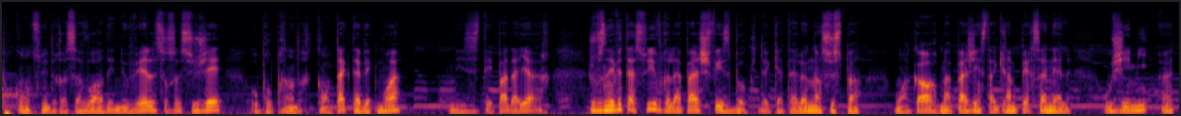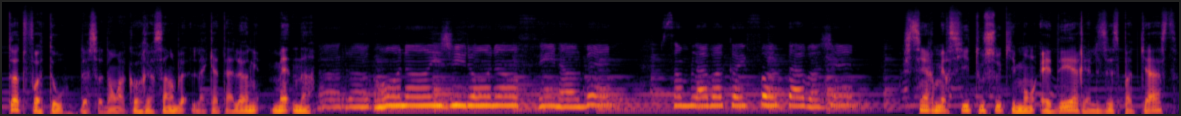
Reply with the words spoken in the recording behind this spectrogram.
Pour continuer de recevoir des nouvelles sur ce sujet ou pour prendre contact avec moi, n'hésitez pas d'ailleurs, je vous invite à suivre la page Facebook de Catalogne en suspens ou encore ma page Instagram personnelle où j'ai mis un tas de photos de ce dont à quoi ressemble la Catalogne maintenant. Je tiens à remercier tous ceux qui m'ont aidé à réaliser ce podcast,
